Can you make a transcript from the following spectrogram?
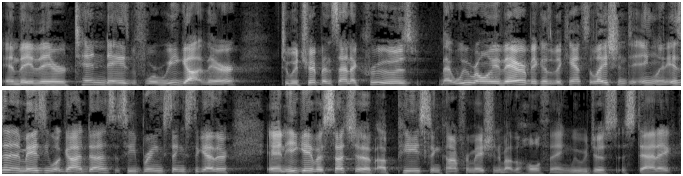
And they there 10 days before we got there to a trip in Santa Cruz that we were only there because of a cancellation to England. Isn't it amazing what God does as He brings things together? And He gave us such a, a peace and confirmation about the whole thing. We were just ecstatic,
